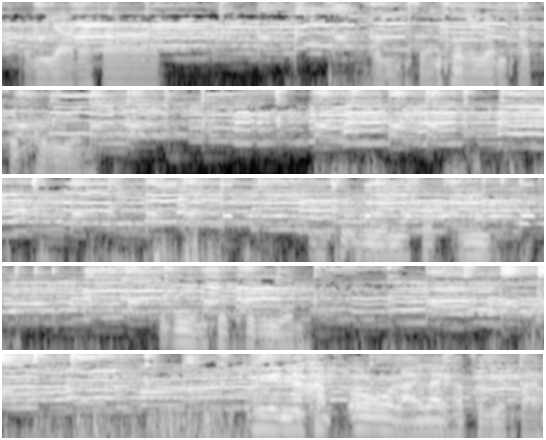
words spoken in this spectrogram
ขออนุญาตนะครับตรงสวนทุเรียนครับสวนทุเรียนสวนทุเรียนนะครับนี่ เรียนครับเรียน เรียนนะครับ โอ้หลายไร่ครับเรียนกัน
